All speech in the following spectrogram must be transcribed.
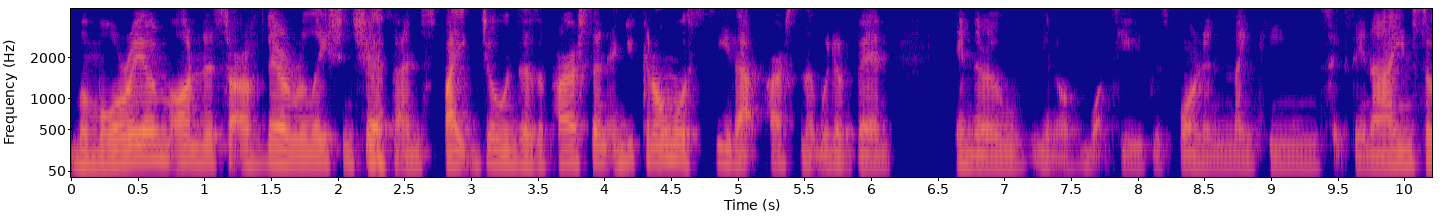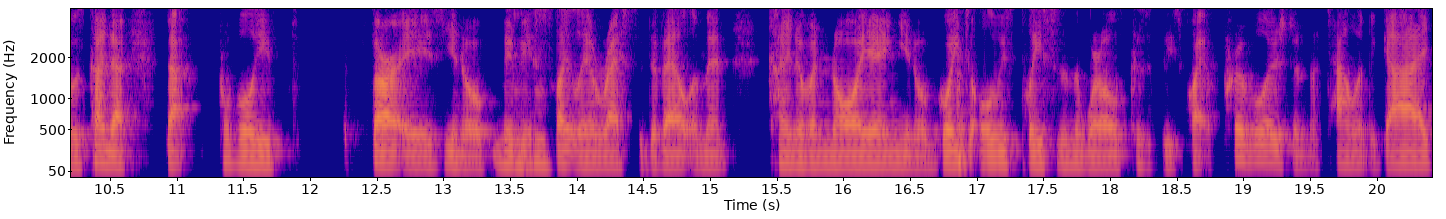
memoriam on the sort of their relationship and Spike Jonze as a person. And you can almost see that person that would have been in their, you know, what's he was born in 1969. So it's kind of that probably 30s, you know, maybe Mhm. a slightly arrested development, kind of annoying, you know, going to all these places in the world because he's quite a privileged and a talented guy,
